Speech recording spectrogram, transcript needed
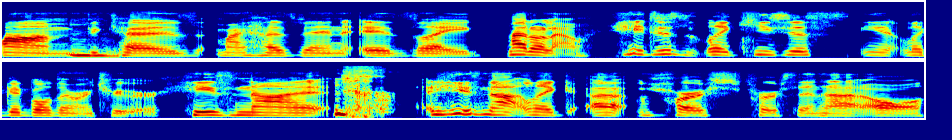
um Mhm. because my husband is like I don't know. He just like he's just you know like a golden retriever. He's not he's not like a harsh person at all.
